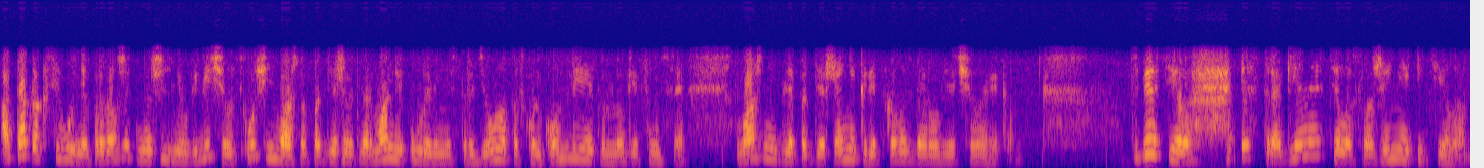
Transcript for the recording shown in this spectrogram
А так как сегодня продолжительность жизни увеличилась, очень важно поддерживать нормальный уровень эстрадиола, поскольку он влияет на многие функции, важные для поддержания крепкого здоровья человека. Теперь тело. Эстрогены, телосложение и тело.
